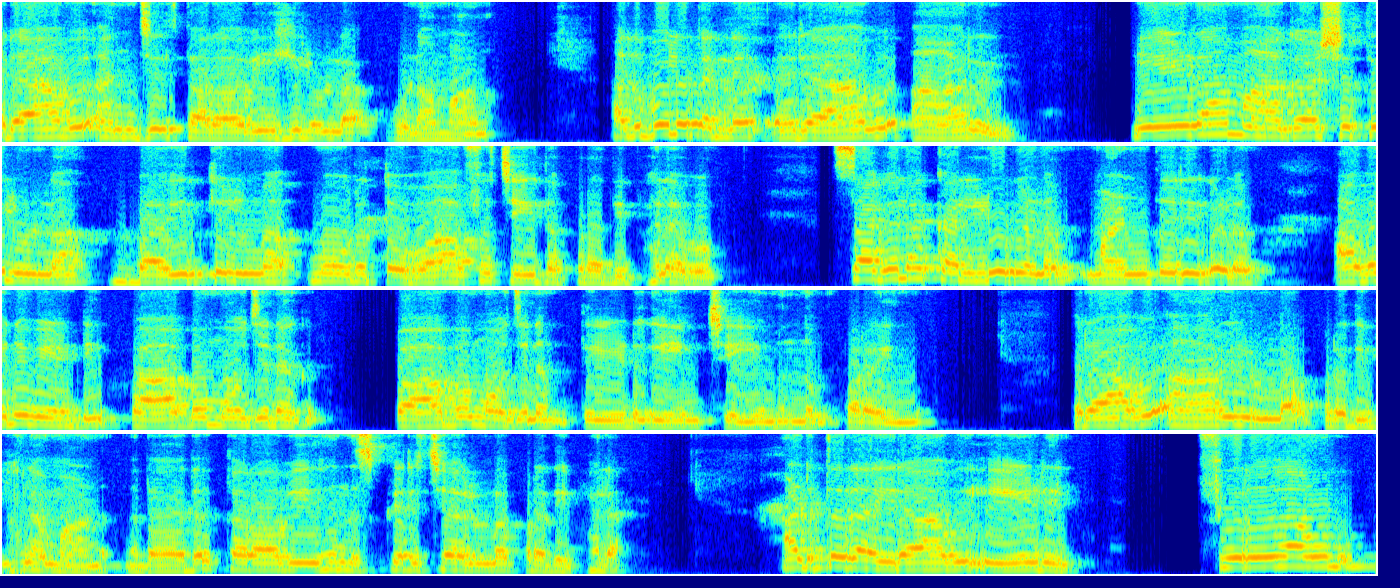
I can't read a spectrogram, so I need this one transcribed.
രാവ് അഞ്ചിൽ തറാവീഹിലുള്ള ഗുണമാണ്. അതുപോലെ തന്നെ രാവ് ആറിൽ ഏഴാം ആകാശത്തിലുള്ള ബൈത്തുൽ മക്മൂർ തൊവാഫ് ചെയ്ത പ്രതിഫലവും സകല കല്ലുകളും മൺതരികളും അവന് വേണ്ടി പാപമോചന പാപമോചനം തേടുകയും ചെയ്യുമെന്നും പറയുന്നു. രാവ് ആറിലുള്ള പ്രതിഫലമാണ്. അതായത് തറാവീഹ് നിസ്കരിച്ചാലുള്ള പ്രതിഫലം. അടുത്തതായി രാവ് ഏഴിൽ ഫിറോൻ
